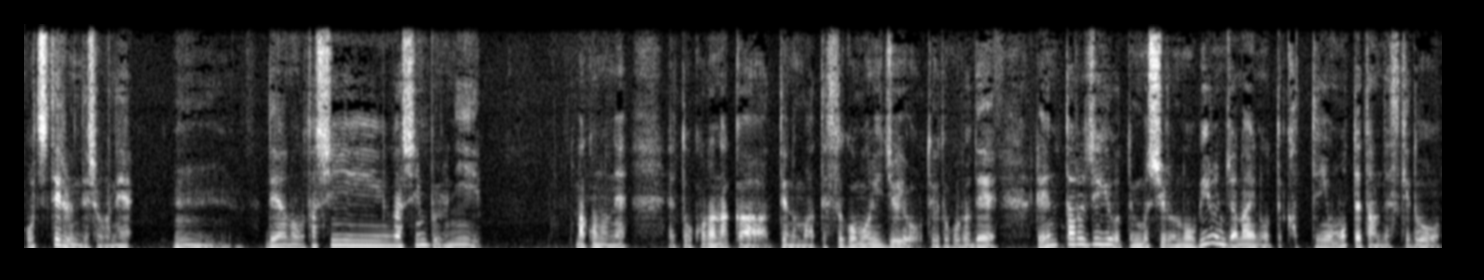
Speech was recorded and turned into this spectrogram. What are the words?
落ちてるんでしょうね。うん。であの私がシンプルにまあ、このね、えっと、コロナ禍っていうのもあって巣ごもり需要というところでレンタル事業ってむしろ伸びるんじゃないのって勝手に思ってたんですけど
